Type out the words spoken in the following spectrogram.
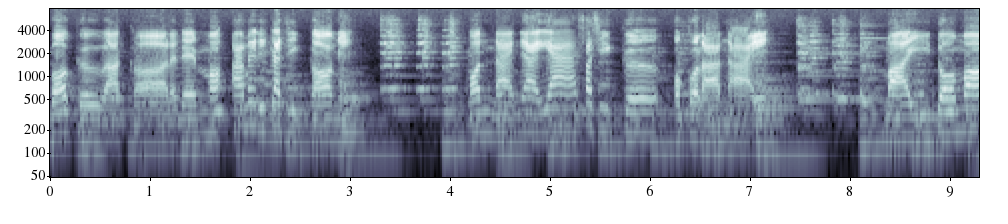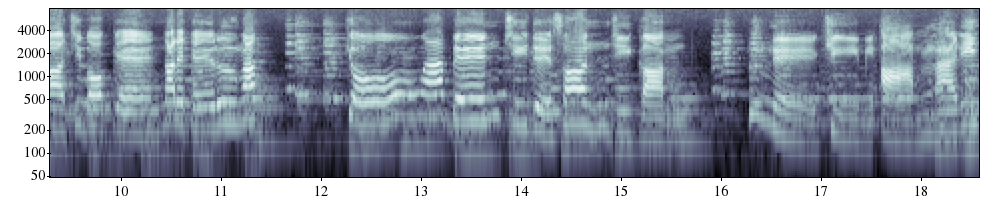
僕はこれでもアメリカ仕込み。女にゃ優しく怒らない。毎度待ちぼけ慣れてるが今日はベンチで3時間。ねえ君あんまり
